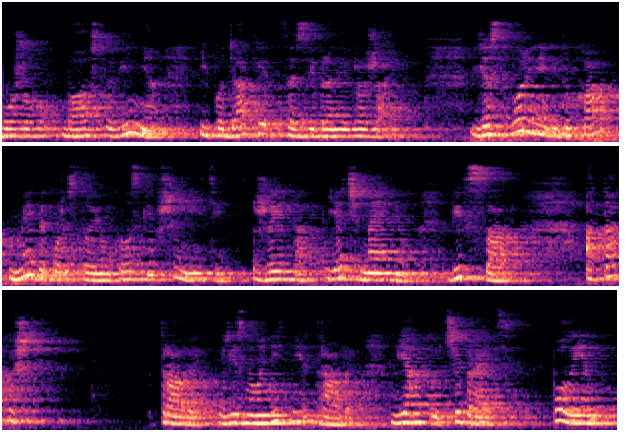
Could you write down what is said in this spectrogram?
Божого благословіння і подяки за зібраний врожай. Для створення дідуха ми використовуємо колоски пшениці, жита, ячменю, вівса, а також трави, різноманітні трави, м'яту, чебрець, полин.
